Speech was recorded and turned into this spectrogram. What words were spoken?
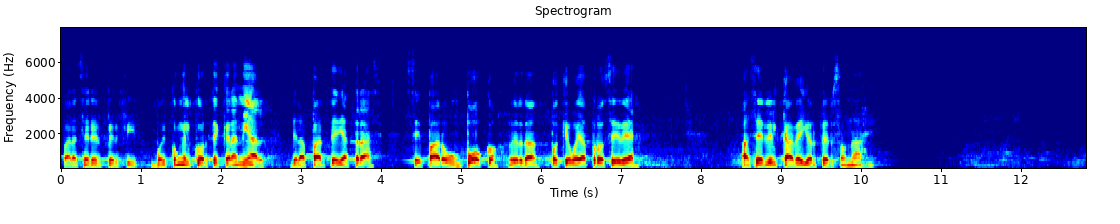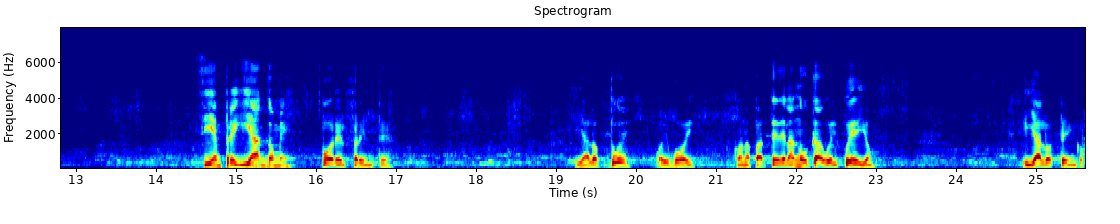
para hacer el perfil. Voy con el corte craneal de la parte de atrás, separo un poco, ¿verdad? Porque voy a proceder hacerle el cabello al personaje. Siempre guiándome por el frente. Ya lo obtuve. Hoy voy con la parte de la nuca o el cuello. Y ya lo tengo.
